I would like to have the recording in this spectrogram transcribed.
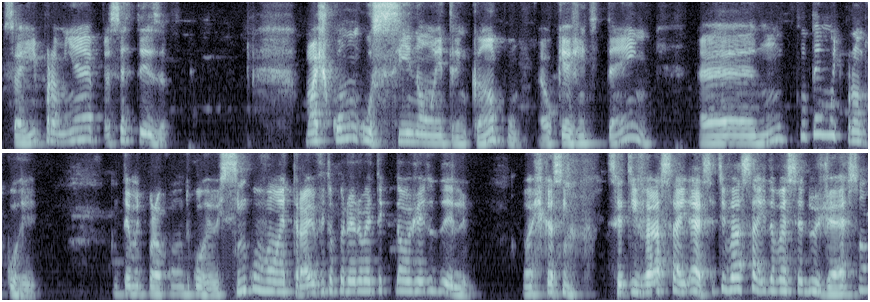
Isso aí, para mim, é, é, certeza. Mas como o Si não entra em campo, é o que a gente tem, é, não, não tem muito para onde correr. Não tem muito para onde correr. Os cinco vão entrar e o Vitor Pereira vai ter que dar o jeito dele. Eu acho que assim, se tiver a saída, é, se tiver a saída vai ser do Gerson.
